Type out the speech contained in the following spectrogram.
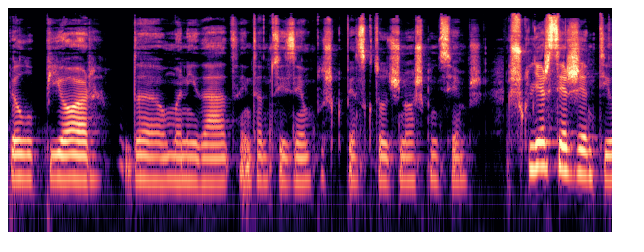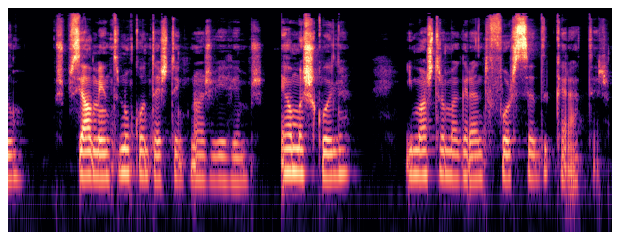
pelo pior da humanidade, em tantos exemplos que penso que todos nós conhecemos. Escolher ser gentil, especialmente no contexto em que nós vivemos, é uma escolha e mostra uma grande força de caráter.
